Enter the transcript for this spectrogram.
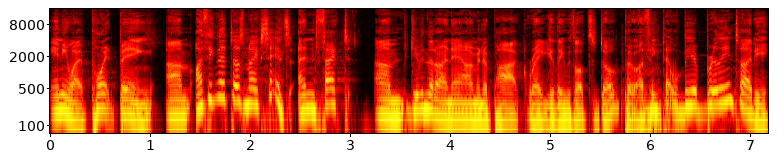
anyway, point being, um, I think that does make sense. And in fact, um, given that I now am in a park regularly with lots of dog poo, I think that would be a brilliant idea.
